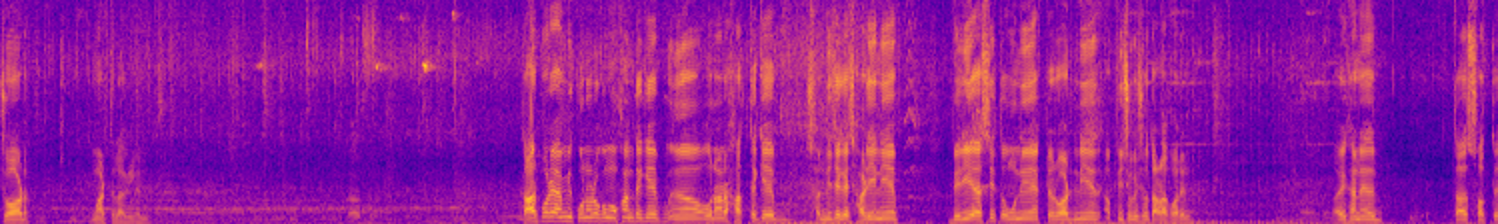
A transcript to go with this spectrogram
চড় মারতে লাগলেন। তারপরে আমি কোনো রকম ওখান থেকে ওনার হাত থেকে নিজেকে ছাড়িয়ে নিয়ে বেরিয়ে আসি। তো উনি একটা রড নিয়ে পিছু পিছু তাড়া করেন। এখানে তার সত্ত্বে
